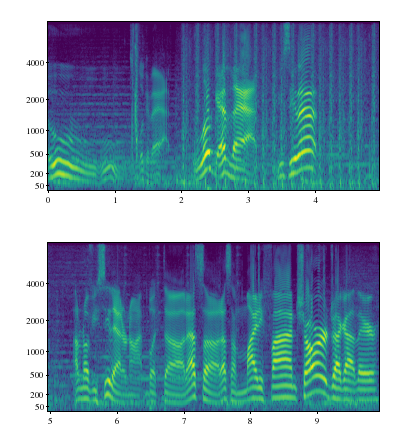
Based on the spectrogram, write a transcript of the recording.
Ooh, ooh, look at that. Look at that. You see that? I don't know if you see that or not, but uh, that's a that's a mighty fine charge I got there.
